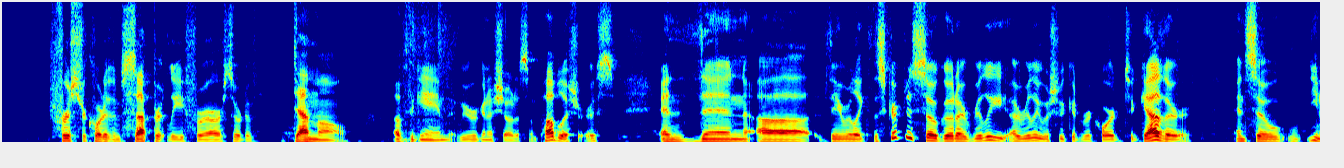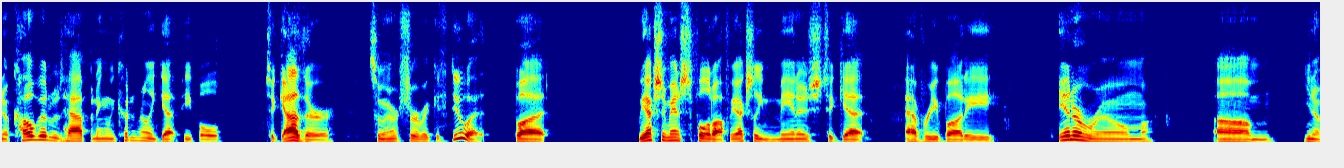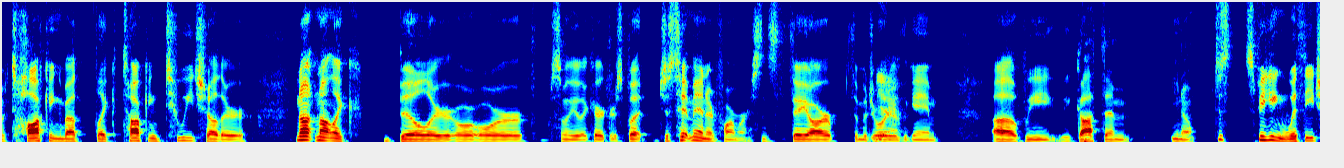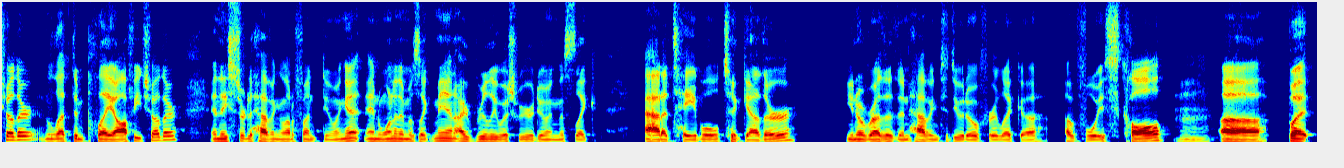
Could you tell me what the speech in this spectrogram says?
first recorded them separately for our sort of demo of the game that we were going to show to some publishers, and then uh, they were like, "The script is so good, I really, I really wish we could record together." And so, you know, COVID was happening, we couldn't really get people together, so we weren't sure we could do it, but we actually managed to pull it off. We actually managed to get everybody in a room um you know talking about like talking to each other not not like bill or or, or some of the other characters but just hitman and farmer since they are the majority Yeah. of the game uh we we got them you know just speaking with each other and let them play off each other and they started having a lot of fun doing it and one of them was like man i really wish we were doing this like at a table together you know rather than having to do it over like a, a voice call uh, but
